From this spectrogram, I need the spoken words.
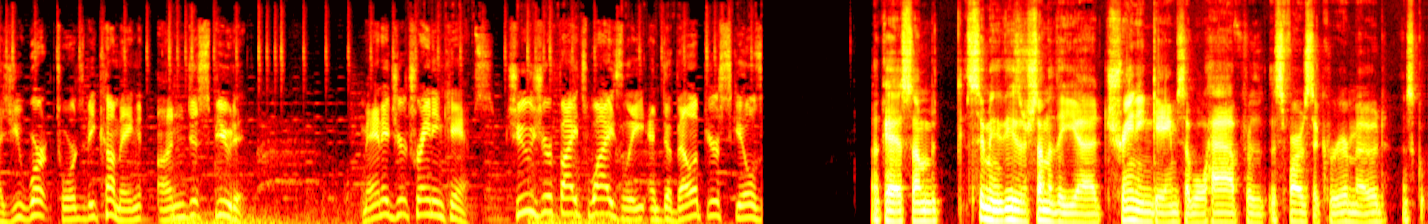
as you work towards becoming undisputed. Manage your training camps, choose your fights wisely, and develop your skills Okay, so I'm assuming these are some of the uh, training games that we'll have for as far as the career mode. Let's go.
